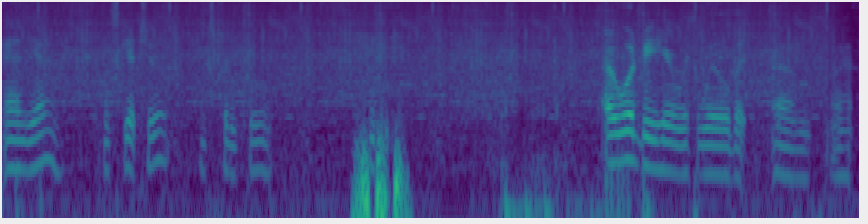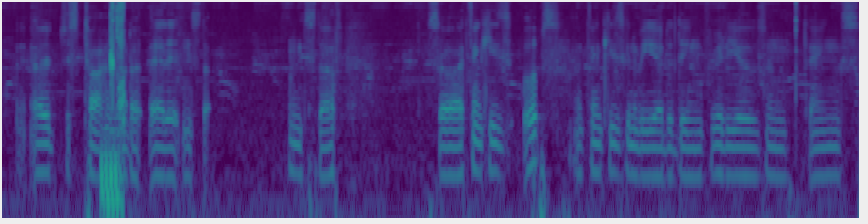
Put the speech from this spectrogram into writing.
And yeah, let's get to it. It's pretty cool. I would be here with Will, but um, I, I just taught him how to edit and stuff and stuff. So I think he's, whoops, I think he's going to be editing videos and things.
